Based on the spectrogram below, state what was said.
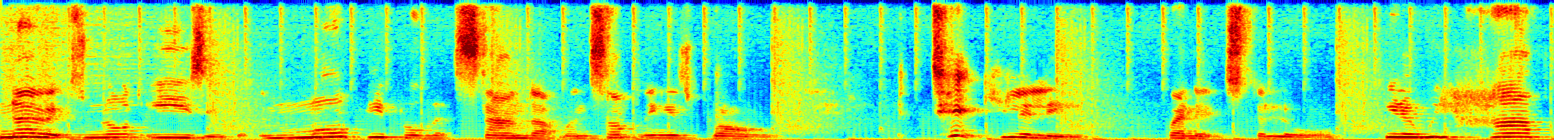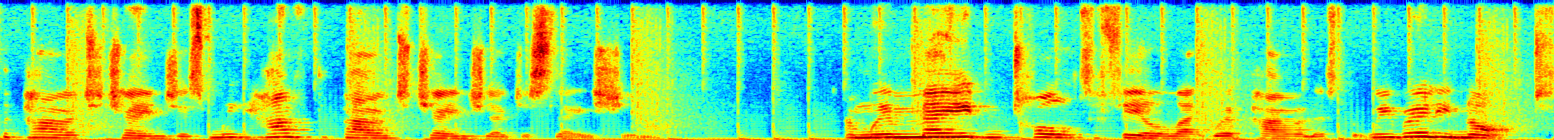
It's not easy, but the more people that stand up when something is wrong, particularly when it's the law, you know, we have the power to change this, we have the power to change legislation. And we're made and told to feel like we're powerless, but we're really not.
